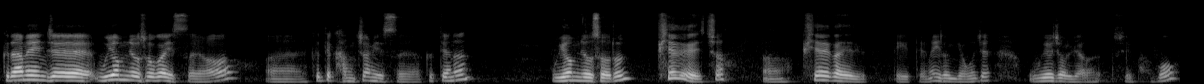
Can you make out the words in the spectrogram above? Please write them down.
그 다음에 이제 위험 요소가 있어요. 에, 그때 강점이 있어요. 그때는 위험 요소를 피해가겠죠. 어, 피해가야 되기 때문에 이런 경우 이제 우회 전략을 수립하고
